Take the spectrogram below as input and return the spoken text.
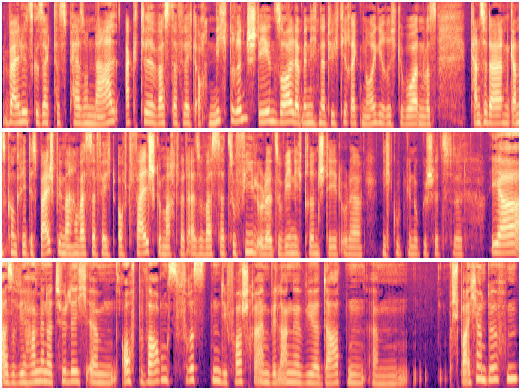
weil du jetzt gesagt hast, Personalakte, was da vielleicht auch nicht drin stehen soll, da bin ich natürlich direkt neugierig geworden. Was kannst du da ein ganz konkretes Beispiel machen, was da vielleicht oft falsch gemacht wird? Also was da zu viel oder zu wenig drin steht oder nicht gut genug geschützt wird? Ja, also wir haben ja natürlich ähm, Aufbewahrungsfristen, die vorschreiben, wie lange wir Daten ähm, speichern dürfen.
